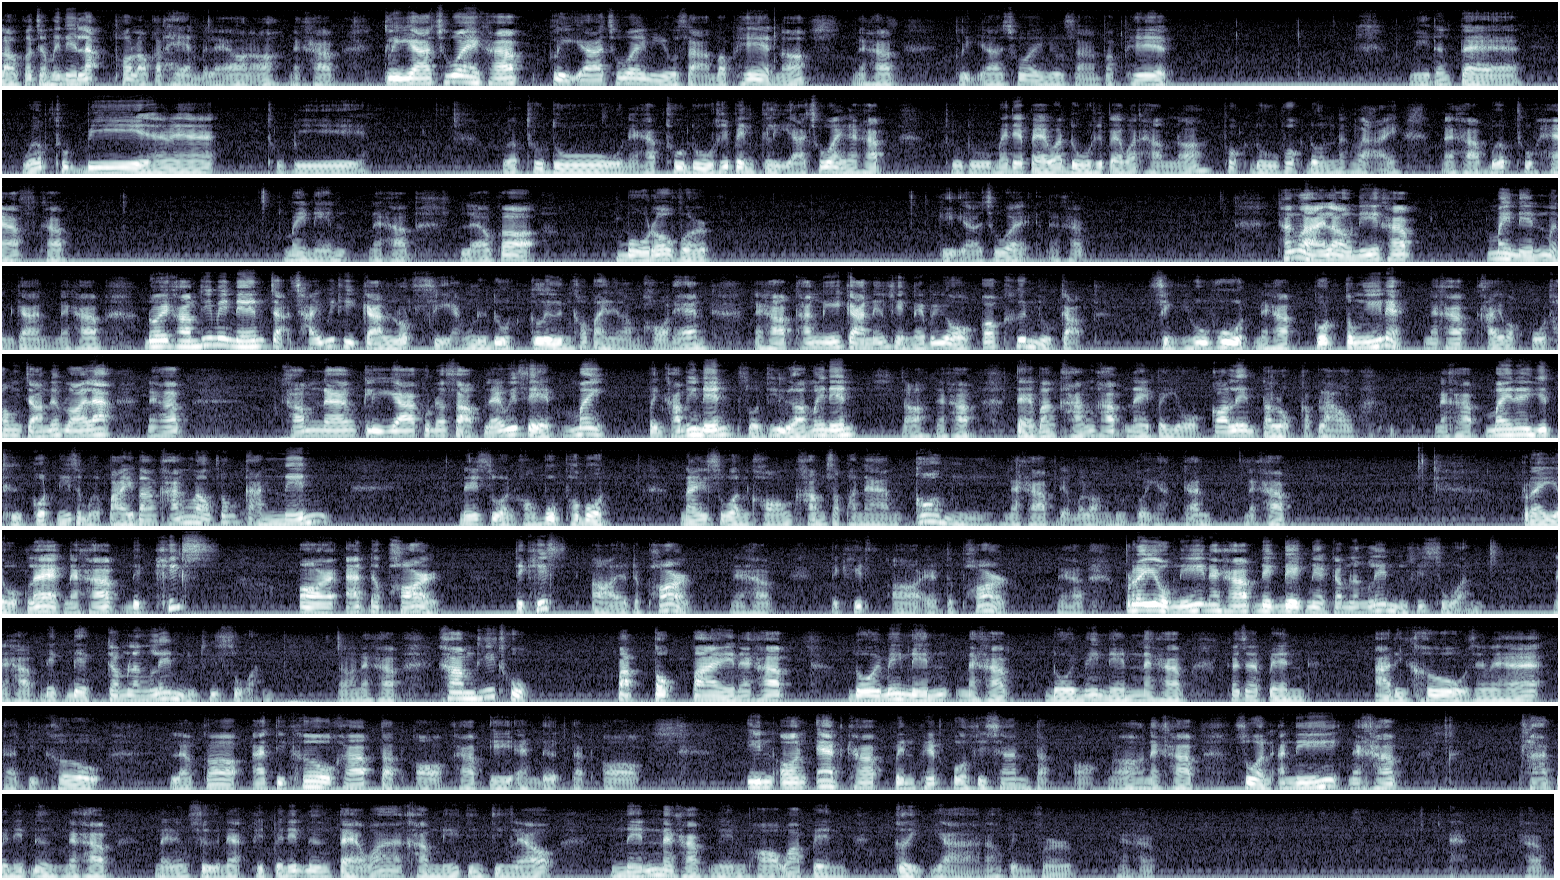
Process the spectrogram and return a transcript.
เราก็จะไม่เน้นละ เพราะเราก็แทนไปแล้วเนาะนะครับ กริยาช่วยครับ กริยาช่วยมีอยู่ 3 ประเภทเนาะนะครับ กริยาช่วยมีอยู่ 3 ประเภท มีตั้งแต่ verb to be ใช่ไหมฮะ to be verb to do นะครับ to do ที่เป็นกริยาช่วยนะครับ to do ไม่ได้แปลว่าดูที่แปลว่าทำเนาะ พวกดูพวกดนทั้งหลายนะครับ verb to have ครับ ไม่เน้นนะครับ แล้วก็ modal verb กริยาช่วยนะครับ ทั้งหลายเหล่านี้ครับไม่เน้นเหมือนกันนะครับ โดยคำที่ไม่เน้นจะใช้วิธีการลดเสียงหรือดูดกลืนเข้าไปในลำคอแทนนะครับ ทั้งนี้การเน้นเสียงในประโยคก็ขึ้นอยู่กับ สิ่งที่ผู้พูดนะครับกดตรงนี้เนี่ยนะครับใครบอกโหท่องจำเรียบร้อยแล้วนะครับคำนามกริยาคุณศัพท์และวิเศษไม่เป็นคำที่เน้น ส่วนที่เหลือไม่เน้นเนาะนะครับ แต่บางครั้งครับในประโยคก็เล่นตลกกับเรานะครับ ไม่ได้ยึดถือกฎนี้เสมอไป บางครั้งเราต้องการเน้น ในส่วนของบุพบท ในส่วนของคำสรรพนามก็มีนะครับ เดี๋ยวมาลองดูตัวอย่างกันนะครับ ประโยคแรกนะครับ the kids are at the park the kids are at the park นะครับ the kids are at the park นะครับประโยคนี้นะครับเด็กๆเนี่ยกำลังเล่นอยู่ที่สวนนะครับเด็กๆกำลังเล่นอยู่ที่สวนแล้วนะครับคำที่ถูกปัดตกไปนะครับ โดยไม่เน้นนะครับ โดยไม่เน้นนะครับ ก็จะเป็น article ใช่ไหมฮะ article แล้วก็ article ครับ ตัดออกครับ a and the ตัดออก in on at ครับ เป็น preposition ตัดออกเนาะนะครับ ส่วนอันนี้นะครับ พลาดไปนิดนึงนะครับ ในหนังสือเนี่ยผิดไปนิดนึง แต่ว่าคำนี้จริงๆแล้วเน้นนะครับ เน้นเพราะว่าเป็นกริยาแล้วเป็น verb นะครับครับ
